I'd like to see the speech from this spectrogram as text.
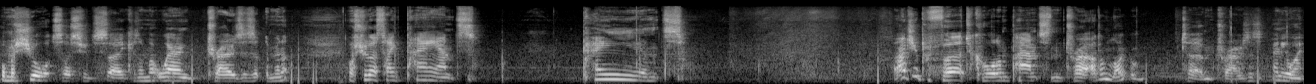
or my shorts I should say because I'm not wearing trousers at the minute. Or should I say pants? Pants. I actually prefer to call them pants and trousers. I don't like the term trousers. Anyway.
